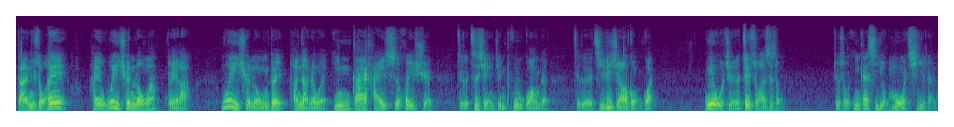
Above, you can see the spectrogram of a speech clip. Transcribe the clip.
当然你说，哎，还有魏全龙啊？对了，魏全龙队团长认为应该还是会选这个之前已经曝光的这个吉利吉奥拱冠，因为我觉得最主要是什么？就是说应该是有默契的啦。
